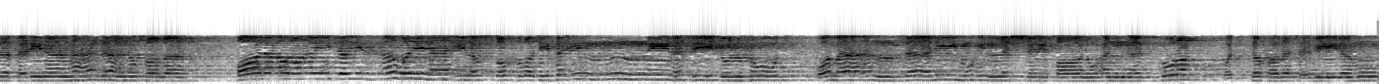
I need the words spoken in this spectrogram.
سفرنا هذا نصبا. قال أرأيت إذ أوينا إلى الصخرة فإني نسيت الحوت وما أنسانيه إلا الشيطان أن أذكره واتخذ سبيله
